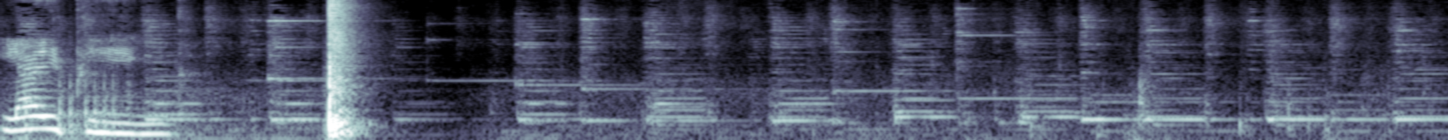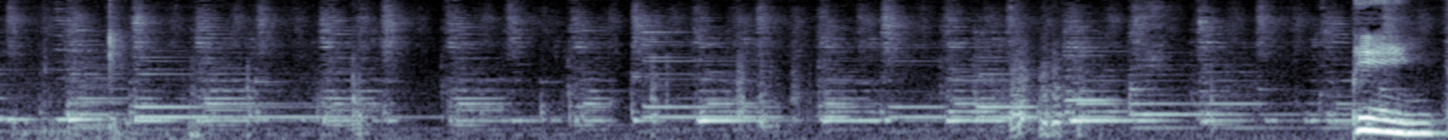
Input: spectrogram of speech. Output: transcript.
Light pink pink.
